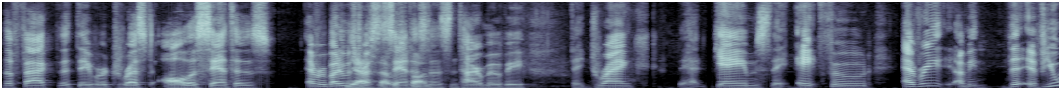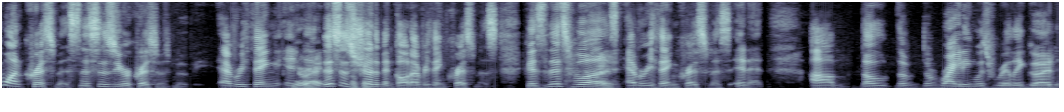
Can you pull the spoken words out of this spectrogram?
the fact that they were dressed all as Santas. Everybody was dressed as Santas in this entire movie. They drank, they had games, they ate food. Every, I mean, the, if you want Christmas, this is your Christmas movie. Everything in You're it- right. this is Okay. should have been called Everything Christmas because this was Right. everything Christmas in it. Um, the, the the writing was really good.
